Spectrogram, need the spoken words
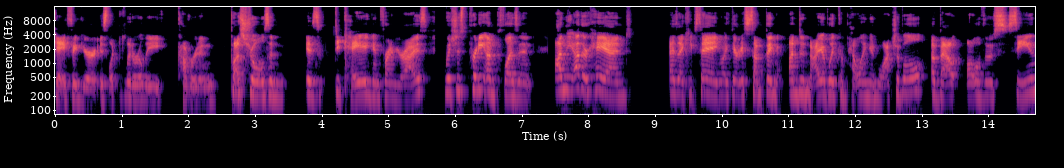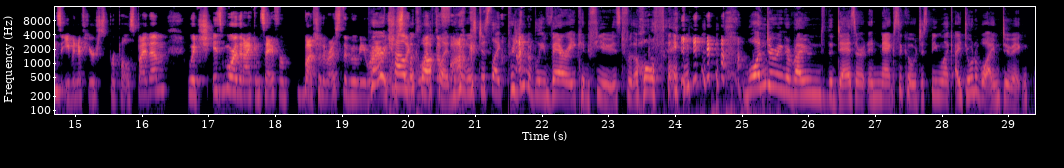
gay figure is like literally covered in pustules and is decaying in front of your eyes, which is pretty unpleasant. On the other hand, as I keep saying, like there is something undeniably compelling and watchable about all of those scenes, even if you're repulsed by them, which is more than I can say for much of the rest of the movie. Where Poor was just like, MacLachlan, who was just like presumably very confused for the whole thing, wandering around the desert in Mexico, just being like, I don't know what I'm doing.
